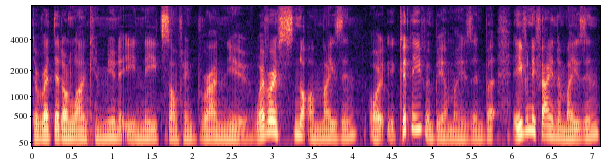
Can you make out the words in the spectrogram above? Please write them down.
the Red Dead Online community needs something brand new. Whether it's not amazing or it could even be amazing, but even if it ain't amazing,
